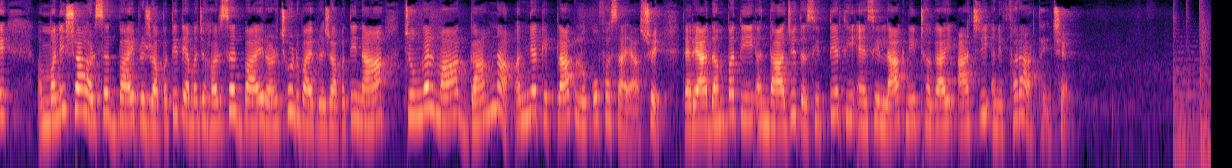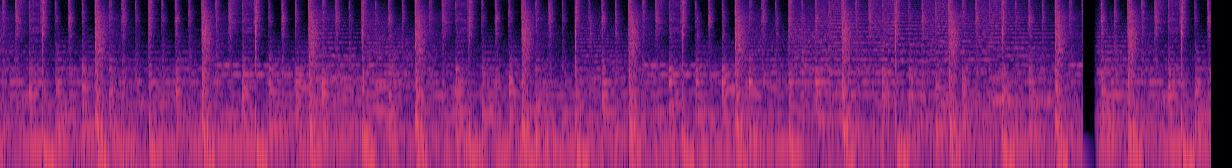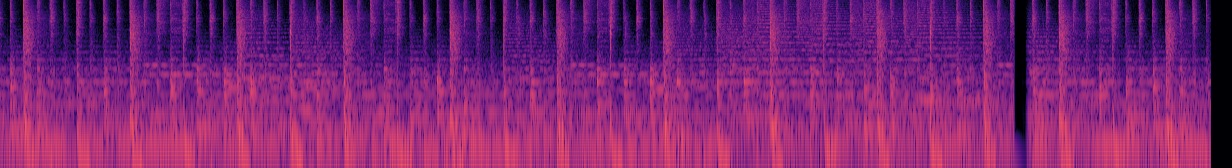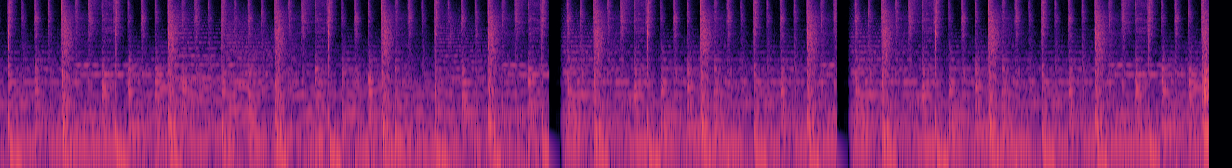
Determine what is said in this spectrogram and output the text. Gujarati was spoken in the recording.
મનીષા હર્ષદભાઈ પ્રજાપતિ તેમજ હર્ષદભાઈ રણછોડભાઈ પ્રજાપતિના ચુંગલમાં ગામના અન્ય કેટલાક લોકો ફસાયા છે. ત્યારે આ દંપતી અંદાજિત સિત્તેરથી એંસી લાખની ઠગાઈ, આચરી અને ફરાર થઈ gente.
